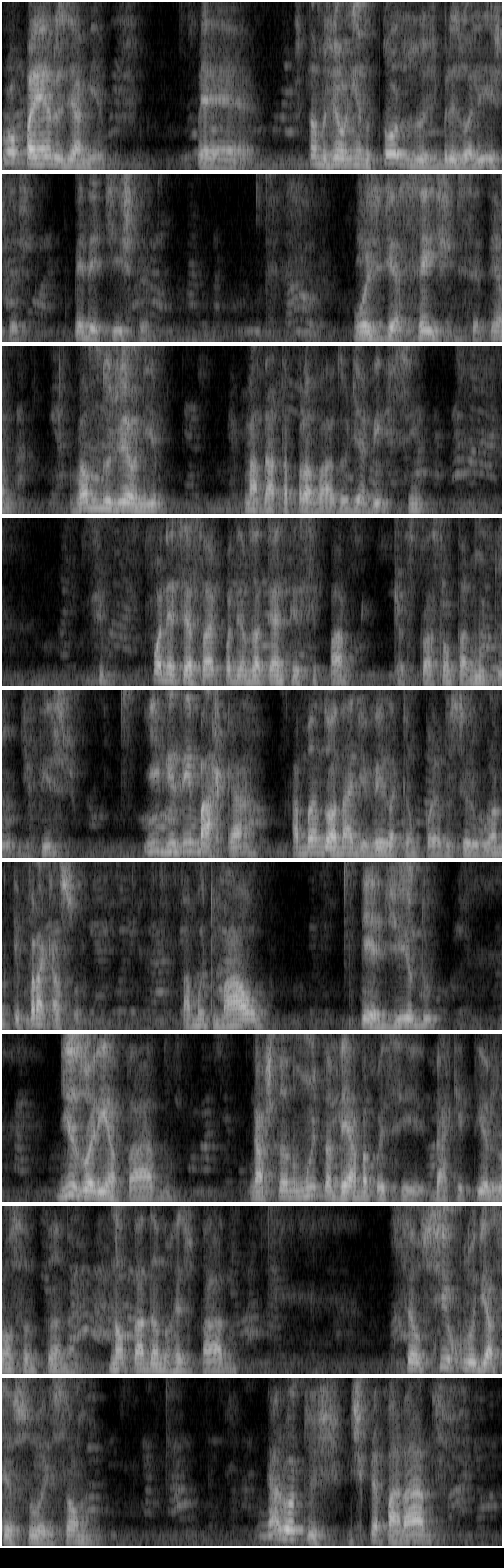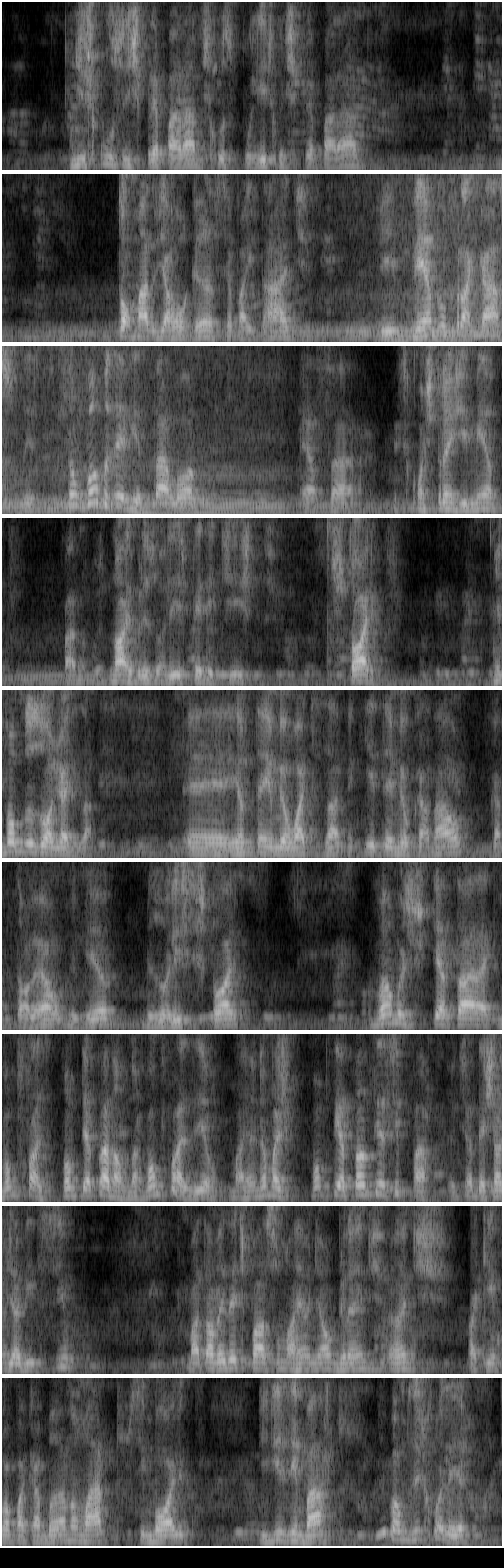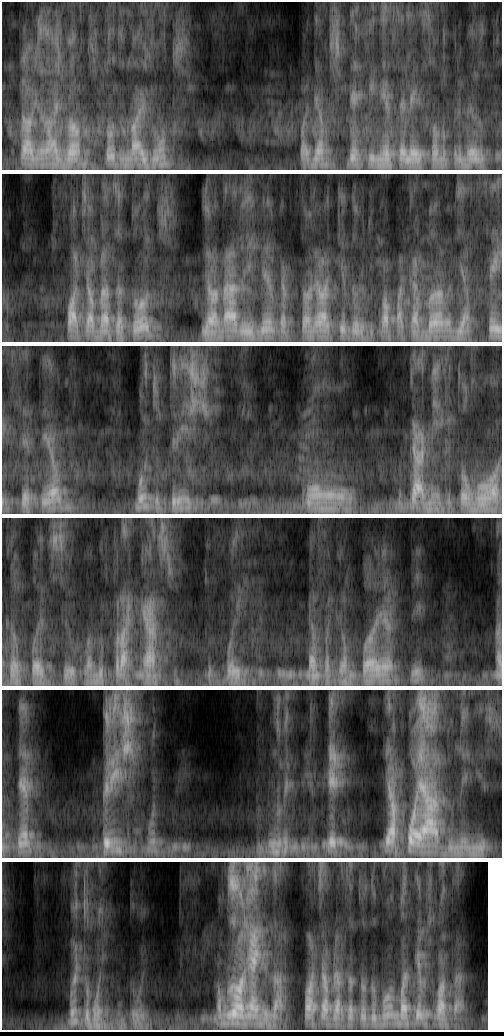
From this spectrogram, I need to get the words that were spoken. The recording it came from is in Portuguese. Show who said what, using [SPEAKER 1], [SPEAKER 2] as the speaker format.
[SPEAKER 1] Companheiros e amigos, é, estamos reunindo todos os brisolistas, pedetistas, hoje, dia 6 de setembro. Vamos nos reunir, uma data aprovada dia 25. Se for necessário, podemos até antecipar, que a situação está muito difícil, e desembarcar, abandonar de vez a campanha do Ciro Gomes, que fracassou. Está muito mal, perdido desorientado, gastando muita verba com esse marqueteiro João Santana, não está dando resultado. Seu círculo de assessores são garotos despreparados, discurso despreparado, discurso político despreparado, tomado de arrogância, vaidade e vendo um fracasso disso. Então vamos evitar logo essa, esse constrangimento nós brisolistas, pedetistas, históricos, e vamos nos organizar. É, eu tenho meu WhatsApp aqui, tem meu canal, Capitão Léo Ribeiro, brisolista histórico. Vamos tentar, vamos fazer, vamos tentar não, nós vamos fazer uma reunião, mas vamos tentar antecipar. Eu tinha deixado dia 25, mas talvez a gente faça uma reunião grande antes, aqui em Copacabana, um ato simbólico de desembarque e vamos escolher para onde nós vamos, todos nós juntos, podemos definir essa eleição no primeiro turno. Forte abraço a todos. Leonardo Ribeiro, Capitão Léo, aqui do, de Copacabana, dia 6 de setembro. Muito triste com o caminho que tomou a campanha do Ciro Gomes, o fracasso que foi essa campanha e até triste por ter, ter apoiado no início. Muito ruim, muito ruim. Vamos organizar. Forte abraço a todo mundo, mantemos contato.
